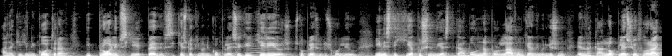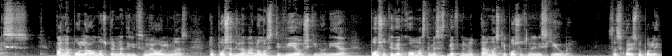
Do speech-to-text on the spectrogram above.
Αλλά και γενικότερα η πρόληψη και η εκπαίδευση και στο κοινωνικό πλαίσιο και κυρίως στο πλαίσιο του σχολείου είναι στοιχεία που συνδυαστικά μπορούν να προλάβουν και να δημιουργήσουν ένα καλό πλαίσιο θωράκισης. Πάνω απ' όλα όμως πρέπει να αντιληφθούμε όλοι μας το πώς αντιλαμβανόμαστε τη βία ως κοινωνία, πόσο τη δεχόμαστε μέσα στην καθημερινότητά μας και πόσο την ενισχύουμε. Σας ευχαριστώ πολύ.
